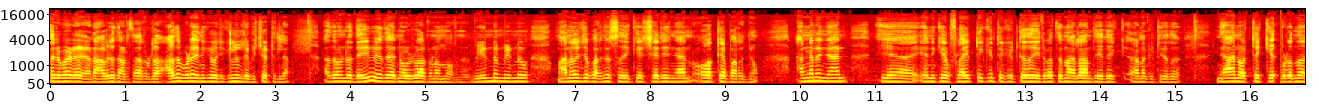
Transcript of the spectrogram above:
പരിപാടിയാണ് അവർ നടത്താറുള്ളത്. അതിവിടെ എനിക്ക് ഒരിക്കലും ലഭിച്ചിട്ടില്ല. അതുകൊണ്ട് ദൈവം ഇത് എന്നെ ഒഴിവാക്കണമെന്ന് പറഞ്ഞു. വീണ്ടും വീണ്ടും മനോജ് പറഞ്ഞ സ്ഥിതിക്ക് ശരി ഞാൻ ഓക്കെ പറഞ്ഞു. അങ്ങനെ ഞാൻ എനിക്ക് ഫ്ലൈറ്റ് ടിക്കറ്റ് കിട്ടിയത് ഇരുപത്തിനാലാം തീയതി ആണ് കിട്ടിയത്. ഞാൻ ഒറ്റയ്ക്ക് ഇവിടുന്ന്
